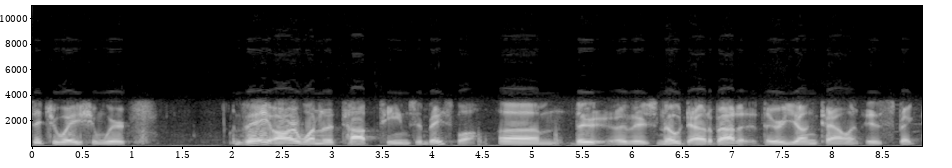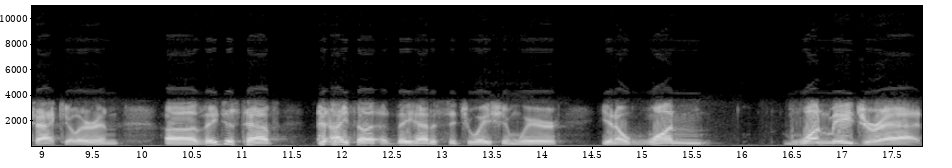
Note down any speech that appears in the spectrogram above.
situation where they are one of the top teams in baseball. Um, there, uh, there's no doubt about it. Their young talent is spectacular, and uh, they just have. I thought they had a situation where you know, one one major ad,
